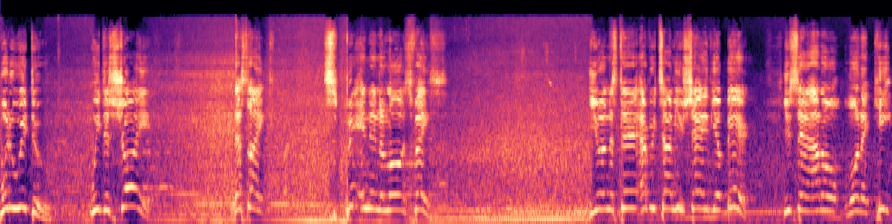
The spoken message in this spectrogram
what do we do? We destroy it. That's like spitting in the Lord's face. You understand? Every time you shave your beard, you say, I don't want to keep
